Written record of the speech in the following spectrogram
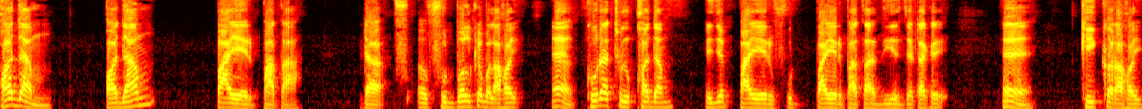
কদাম কদাম, পায়ের পাতা। এটা ফুটবলকে বলা হয়। হ্যাঁ কুরাতুল কদাম, এই যে পায়ের ফুট, পায়ের পাতা দিয়ে যেটাকে হ্যাঁ কিক করা হয়।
